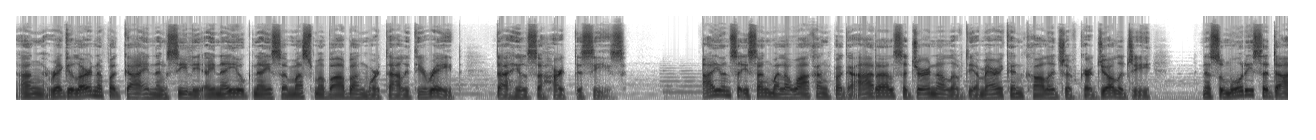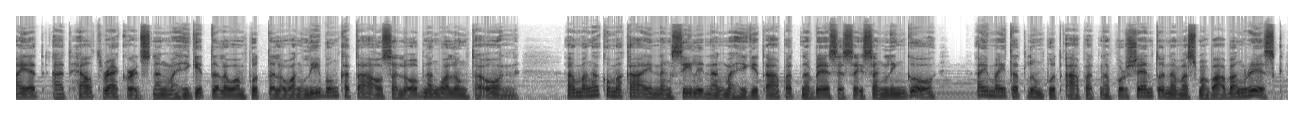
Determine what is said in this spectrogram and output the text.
ang regular na pagkain ng sili ay naiugnay sa mas mababang mortality rate dahil sa heart disease. Ayon sa isang malawakang pag-aaral sa Journal of the American College of Cardiology na sumuri sa diet at health records ng mahigit 22,000 katao sa loob ng walong taon, ang mga kumakain ng sili ng mahigit apat na beses sa isang linggo ay may 34 na porsyento na mas mababang risk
